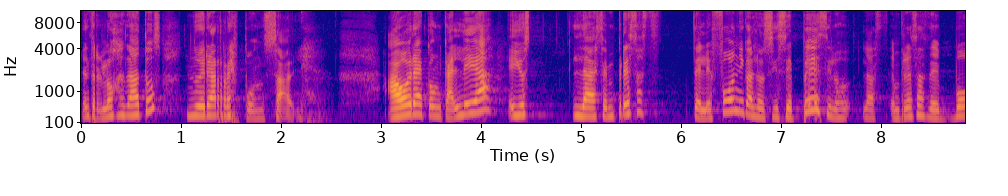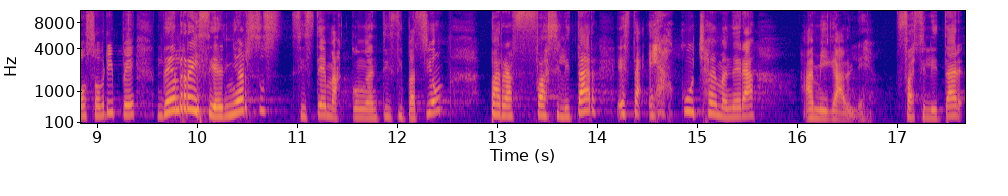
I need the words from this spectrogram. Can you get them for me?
entregar los datos, no era responsable. Ahora con Calea, ellos, las empresas telefónicas, los ICPs y las empresas de voz sobre IP deben rediseñar sus sistemas con anticipación para facilitar esta escucha de manera amigable, facilitar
